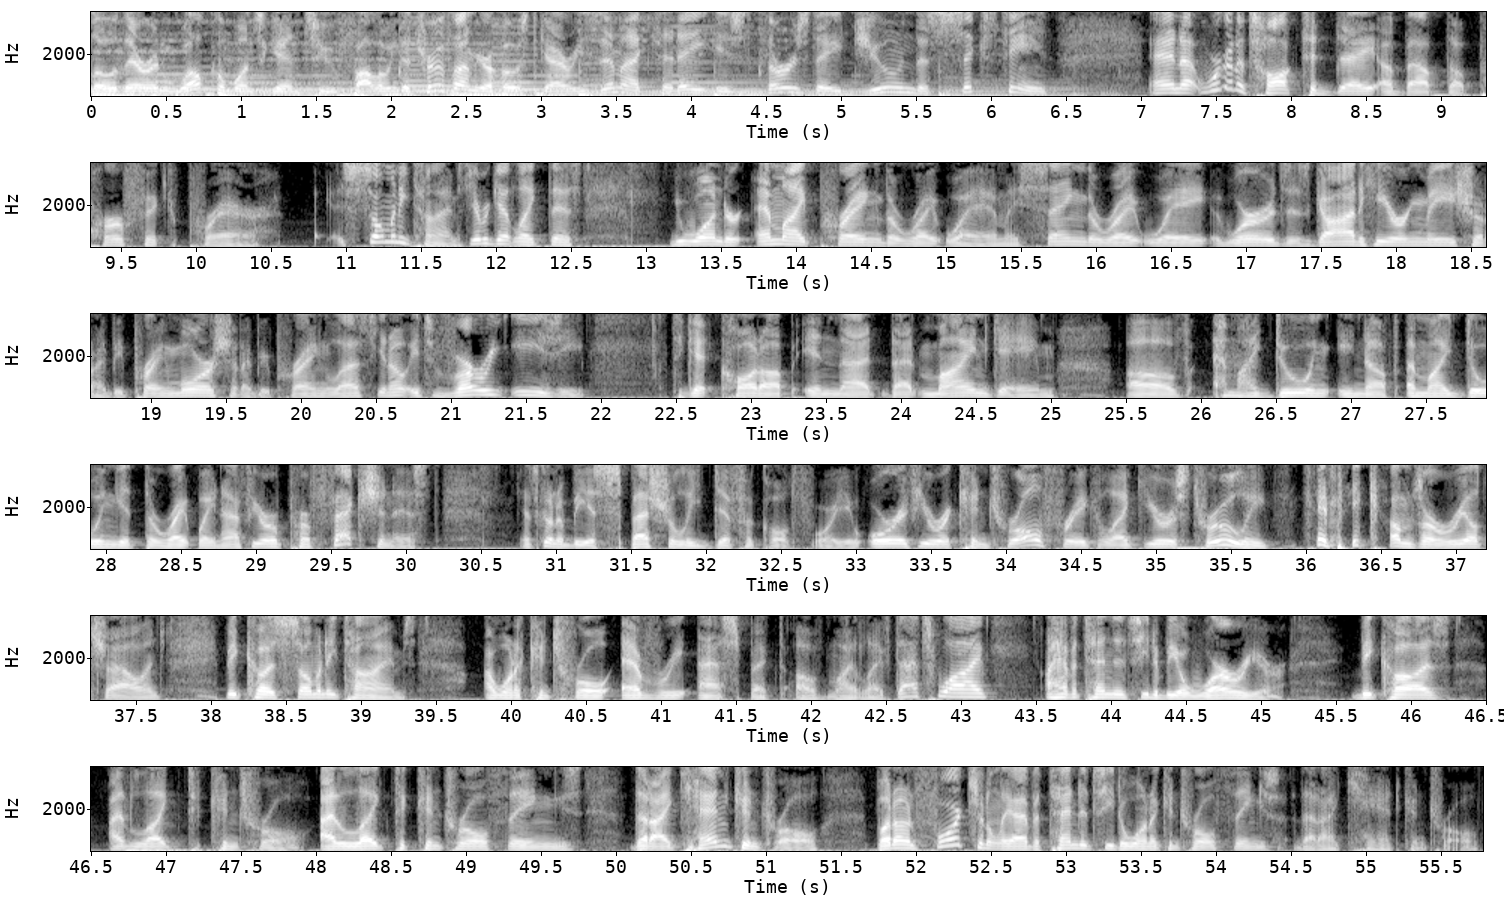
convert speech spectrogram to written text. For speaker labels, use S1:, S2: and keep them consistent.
S1: Hello there, and welcome once again to Following the Truth. I'm your host, Gary Zimak. Today is Thursday, June the 16th, and uh, we're going to talk today about the perfect prayer. So many times, you ever get like this? You wonder, am I praying the right way? Am I saying the right way words? Is God hearing me? Should I be praying more? Should I be praying less? You know, it's very easy to get caught up in that that mind game of am I doing enough? Am I doing it the right way? Now, if you're a perfectionist, it's going to be especially difficult for you. Or if you're a control freak like yours truly, it becomes a real challenge because so many times I want to control every aspect of my life. That's why I have a tendency to be a worrier because I like to control. I like to control things that I can control but unfortunately, I have a tendency to want to control things that I can't control.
